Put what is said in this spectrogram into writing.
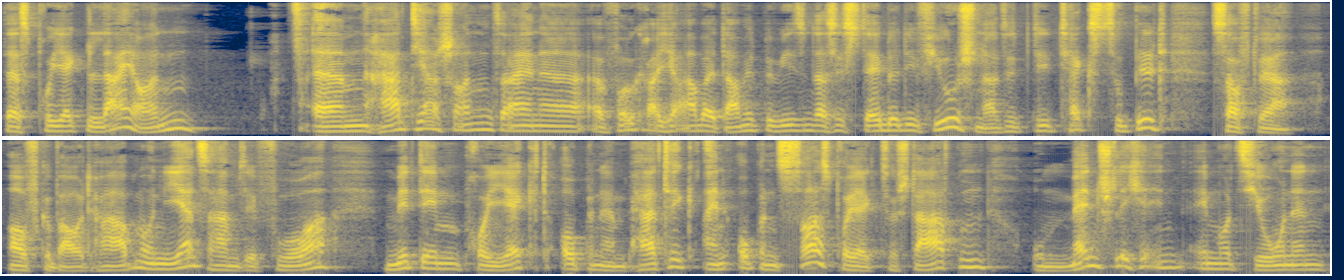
das Projekt Lion ähm, hat ja schon seine erfolgreiche Arbeit damit bewiesen, dass sie Stable Diffusion, also die Text-zu-Bild-Software aufgebaut haben. Und jetzt haben sie vor, mit dem Projekt Open Empathic ein Open Source Projekt zu starten, um menschliche Emotionen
